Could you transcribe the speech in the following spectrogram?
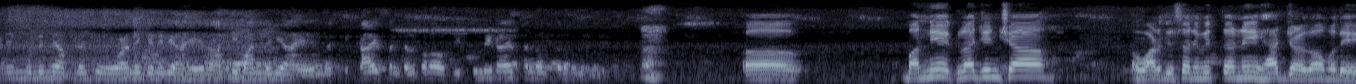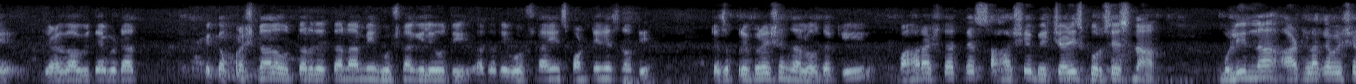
मुलींनी आपल्याची ओवाळणी केलेली आहे राखी बांधलेली आहे. नक्की काय संकल्पना होती? तुम्ही काय त्यांना उत्तर माननीय एकनाथजींच्या वाढदिवसानिमित्ताने ह्याच जळगावमध्ये जळगाव विद्यापीठात एका प्रश्नाला उत्तर देताना मी घोषणा केली होती. आता ती घोषणा ही स्पॉन्टेनियस नव्हती. त्याचं प्रिपरेशन झालं होतं की महाराष्ट्रातल्या सहाशे बेचाळीस कोर्सेसना मुलींना आठ लाखापेक्षा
